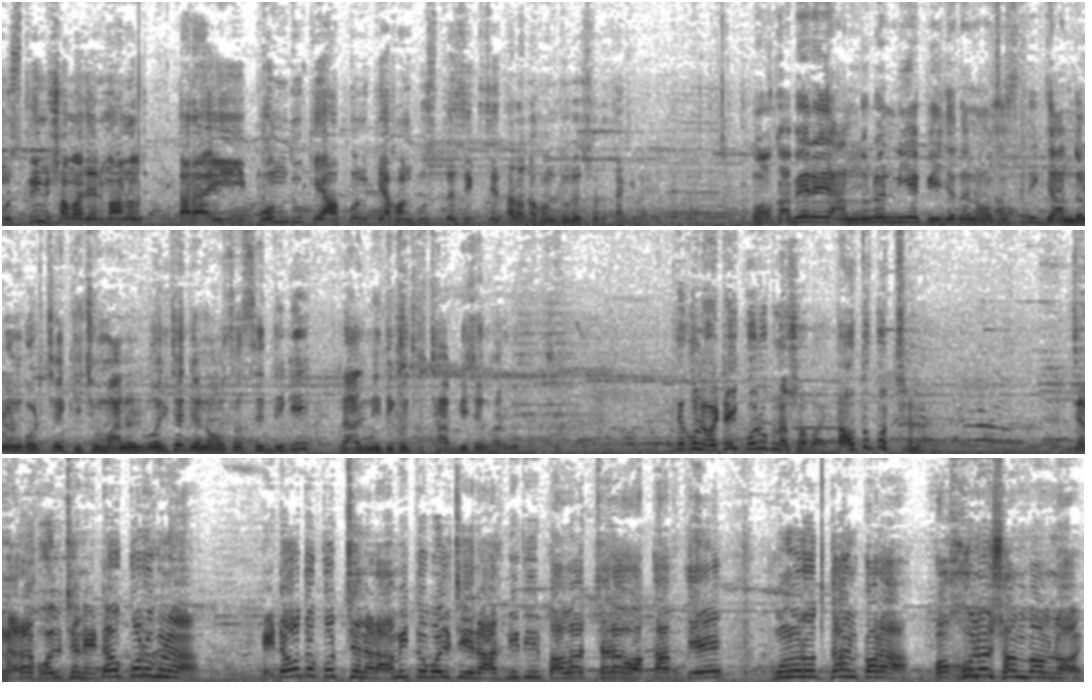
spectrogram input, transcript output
মুসলিম সমাজের মানুষ, তারা এই বন্ধুকে, আপনকে এখন বুঝতে শিখছে, তারা তখন দূরে সরে থাকবে। ওয়াকাবের এই আন্দোলন নিয়ে পিজাতে নওসাদ সিদ্দিক যে আন্দোলন করছে, কিছু মানুষ বলছে যে নওসাদ সিদ্দিকই রাজনীতি করছে, ছাব্বিশে ঘর বসাচ্ছে দেখুন, ওইটাই করুক না সবাই, তাও তো করছে না। যেনারা বলছেন, এটাও করুক না, এটাও তো করছে না। আর আমি তো বলছি, রাজনীতির পাওয়ার ছাড়া ওয়াকাবকে পুনরুদ্ধার করা কখনোই সম্ভব নয়।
